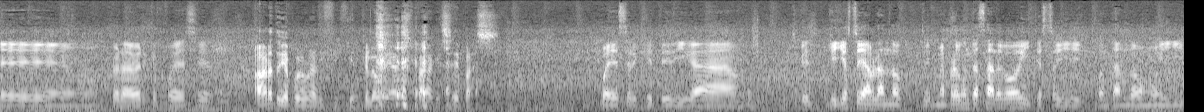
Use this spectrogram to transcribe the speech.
Eh, pero a ver qué puede ser. Ahora te voy a poner una difícil que lo veas, para que sepas. Puede ser que te diga que, que yo estoy hablando, me preguntas algo y te estoy contando muy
